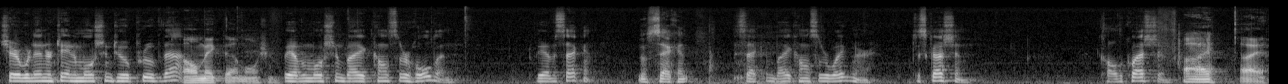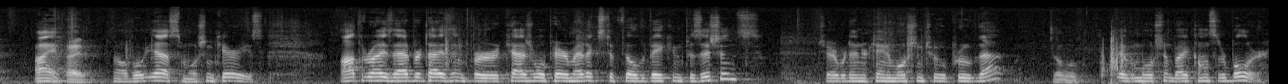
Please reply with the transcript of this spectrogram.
Chair would entertain a motion to approve that. I'll make that motion. We have a motion by Councilor Holden. Do we have a second? No, second. Second by Councilor Wagner. Discussion. Call the question. Aye. Aye. Aye. Aye. I'll vote yes, motion carries. Authorize advertising for casual paramedics to fill the vacant positions. Chair would entertain a motion to approve that. So move. We have a motion by Councilor Buller.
